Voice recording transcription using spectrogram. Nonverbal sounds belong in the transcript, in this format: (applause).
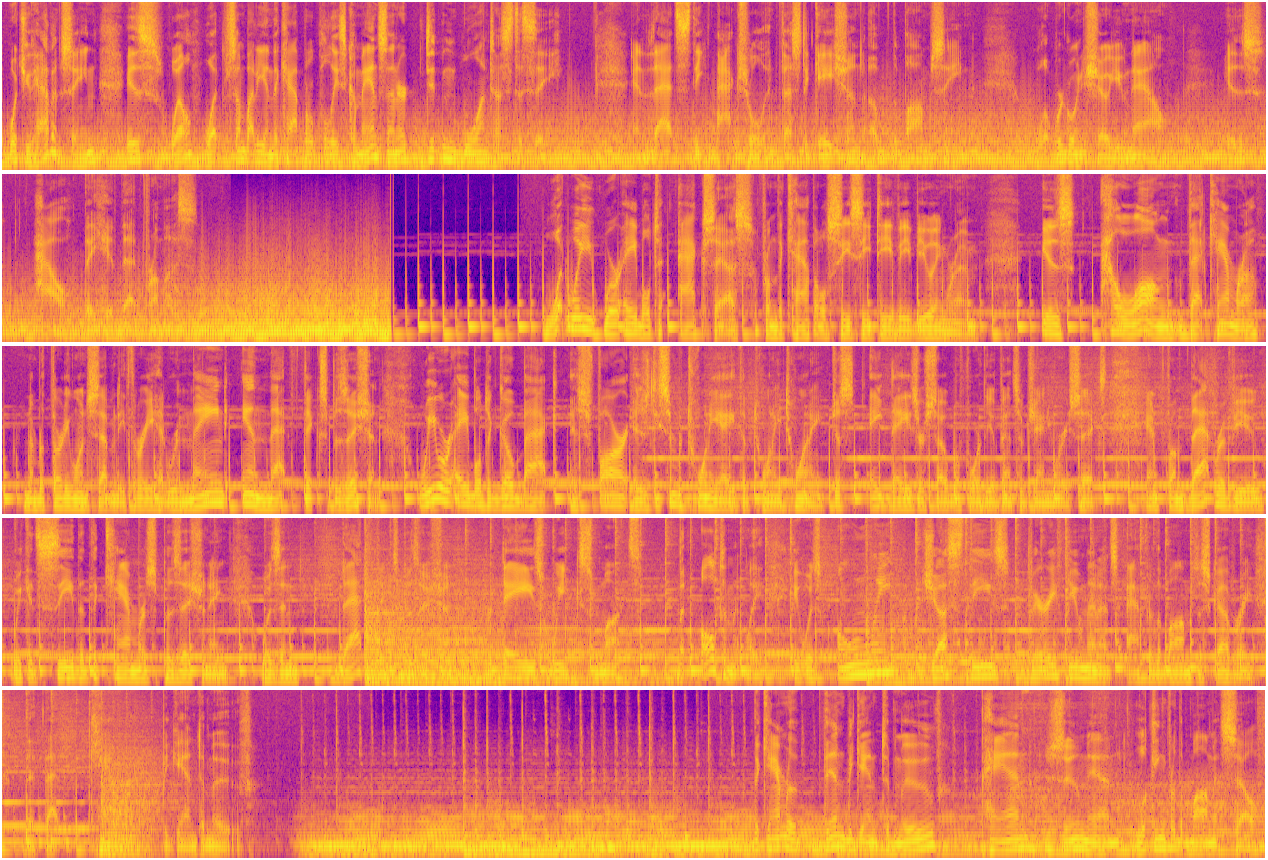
What you haven't seen is, well, what somebody in the Capitol Police Command Center didn't want us to see. And that's the actual investigation of the bomb scene. What we're going to show you now is how they hid that from us. What we were able to access from the Capitol CCTV viewing room is how long that camera, number 3173, had remained in that fixed position. We were able to go back as far as December 28th of 2020, just eight days or so before the events of January 6th. And from that review, we could see that the camera's positioning was in that fixed position for days, weeks, months. But ultimately, it was only just these very few minutes after the bomb's discovery that that camera began to move. Camera then began to move, pan, zoom in, looking for the bomb itself.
